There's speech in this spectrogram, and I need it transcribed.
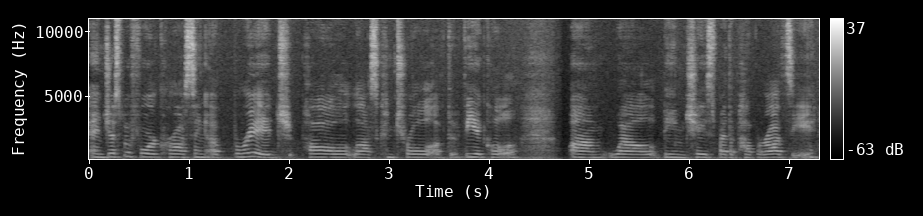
and just before crossing a bridge, Paul lost control of the vehicle um, while being chased by the paparazzi.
